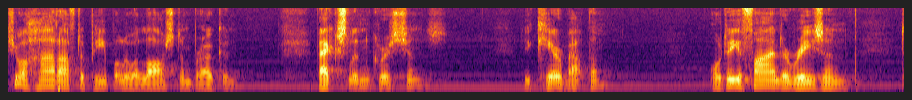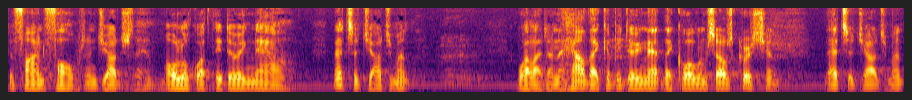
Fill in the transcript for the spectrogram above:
Is your heart after people who are lost and broken? Backslidden Christians? Do you care about them? Or do you find a reason to find fault and judge them? Oh, look what they're doing now. That's a judgment. Well, I don't know how they could be doing that. They call themselves Christian. That's a judgment.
